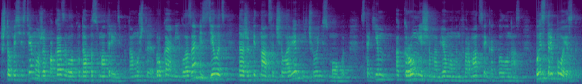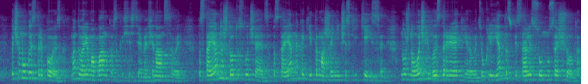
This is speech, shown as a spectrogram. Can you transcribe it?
чтобы система уже показывала, куда посмотреть, потому что руками и глазами сделать даже 15 человек ничего не смогут с таким огромнейшим объемом информации, как был у нас. Быстрый поиск. Почему быстрый поиск? Мы говорим о банковской системе, о финансовой. Постоянно что-то случается, постоянно какие-то мошеннические кейсы. Нужно очень быстро реагировать. У клиента списали сумму со счета.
